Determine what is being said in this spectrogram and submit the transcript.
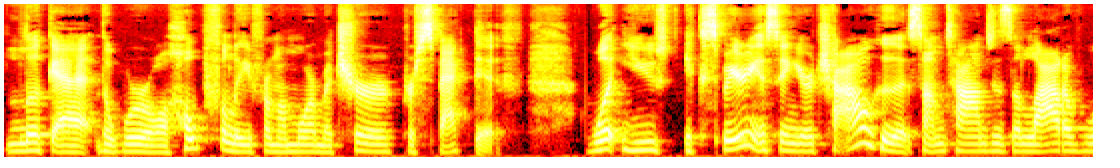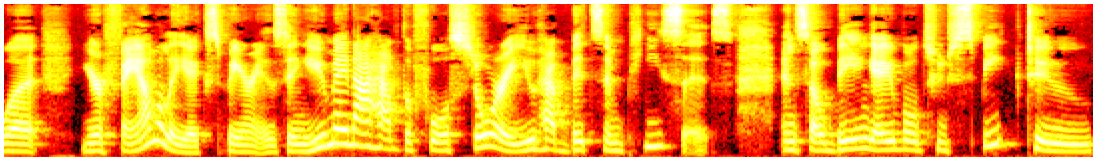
look at the world, hopefully from a more mature perspective what you experience in your childhood sometimes is a lot of what your family experienced. And you may not have the full story, you have bits and pieces. And so being able to speak to,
